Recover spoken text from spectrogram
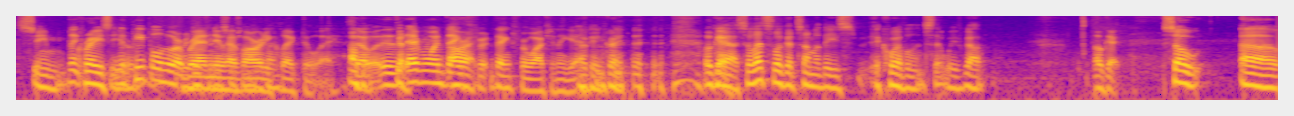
seem The, crazy. the people who are brand new have already like clicked away. So uh, good. everyone, thanks right. for thanks for watching again. Okay, great. okay. Yeah, so let's look at some of these equivalents that we've got. Okay. So, uh,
